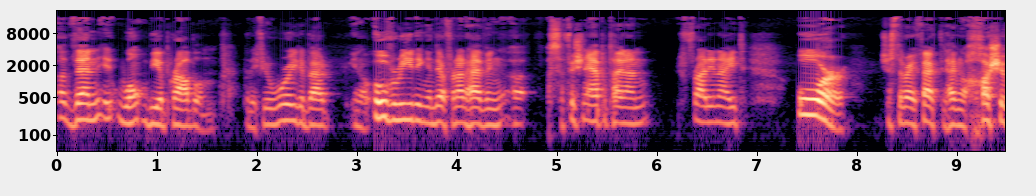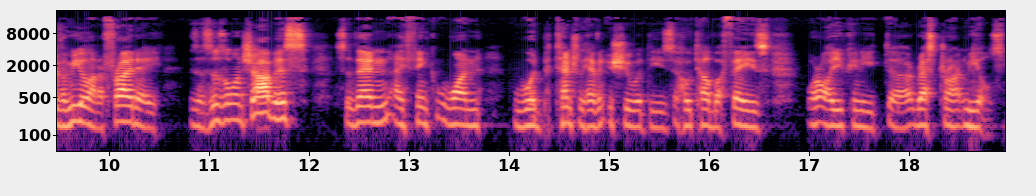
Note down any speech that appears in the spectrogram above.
uh, then it won't be a problem. But if you're worried about, you know, overeating and therefore not having a, a sufficient appetite on Friday night or just the very fact that having a hush of a meal on a Friday is a zilzul on Shabbos, so then I think one would potentially have an issue with these hotel buffets or all you can eat uh, restaurant meals.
